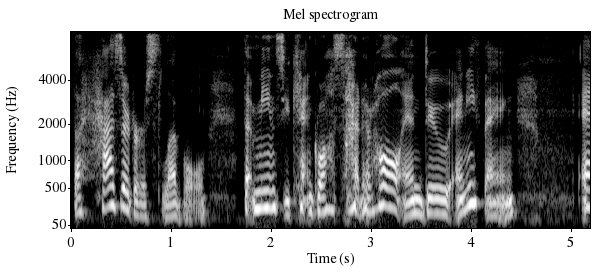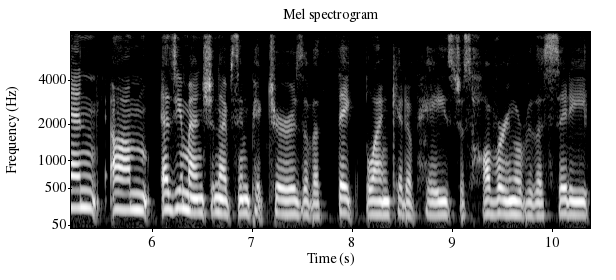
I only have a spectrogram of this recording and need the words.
the hazardous level. That means you can't go outside at all and do anything. And um, as you mentioned, I've seen pictures of a thick blanket of haze just hovering over the city.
